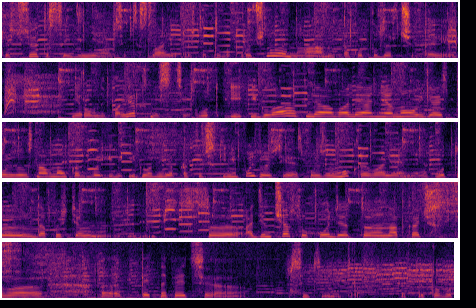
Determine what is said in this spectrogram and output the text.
то есть все это соединяются, эти слои, то есть это вот вручную на такой пузырчатой неровной поверхности. Вот и игла для валяния, но я использую в основном как бы иглами я практически не пользуюсь, я использую мокрое валяние. Вот, э, допустим, один час уходит э, на ткачество э, 5 на 5 э, сантиметров. То есть это вот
